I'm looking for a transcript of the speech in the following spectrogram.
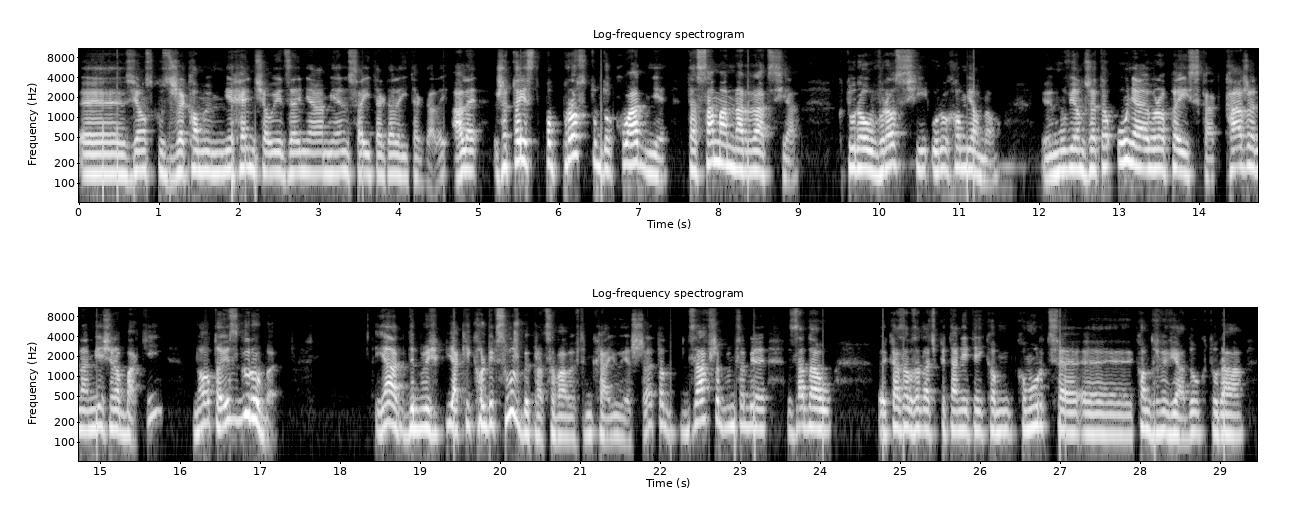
w związku z rzekomym niechęcią jedzenia mięsa i tak dalej, i tak dalej, ale że to jest po prostu dokładnie ta sama narracja, którą w Rosji uruchomiono, y, mówiąc, że to Unia Europejska każe nam jeść robaki, no to jest grube. Ja, gdyby jakiekolwiek służby pracowały w tym kraju jeszcze, to zawsze bym sobie zadał, kazał zadać pytanie tej kom- komórce e, kontrwywiadu, która e,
